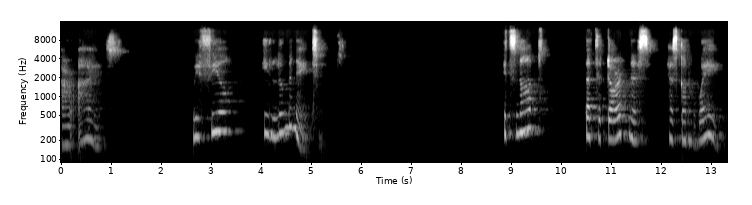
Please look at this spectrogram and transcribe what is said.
our eyes. We feel illuminated. It's not that the darkness has gone away.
